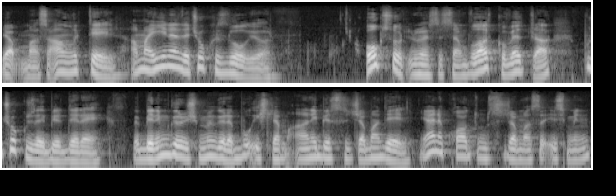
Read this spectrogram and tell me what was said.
yapması anlık değil ama yine de çok hızlı oluyor. Oxford Üniversitesi'nden Vlatko Vedra bu çok güzel bir deney ve benim görüşüme göre bu işlem ani bir sıçrama değil. Yani kuantum sıçraması isminin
